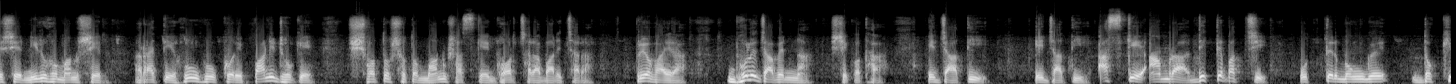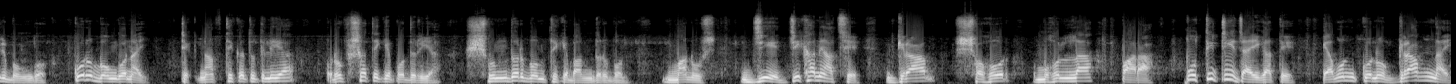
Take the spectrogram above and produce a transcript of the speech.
দেশের নিরীহ মানুষের রাতে হু হু করে পানি ঢোকে, শত শত মানুষ আজকে ঘর ছাড়া, বাড়ি ছাড়া। প্রিয় ভাইরা, ভুলে যাবেন না সে কথা। এ জাতি এ জাতি, আজকে আমরা দেখতে পাচ্ছি উত্তরবঙ্গে, দক্ষিণবঙ্গ, কোনো বঙ্গ নাই। টেকনাফ থেকে তুতলিয়া, রূপসা থেকে পদরিয়া। সুন্দরবন থেকে বান্দরবন। মানুষ যে যেখানে আছে, গ্রাম, শহর, মহল্লা, পাড়া, প্রতিটি জায়গাতে এমন কোনো গ্রাম নাই,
